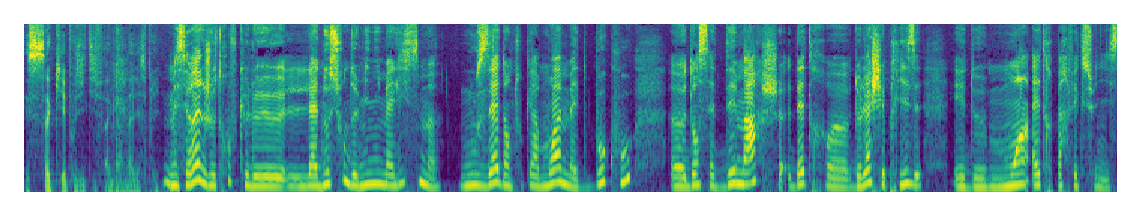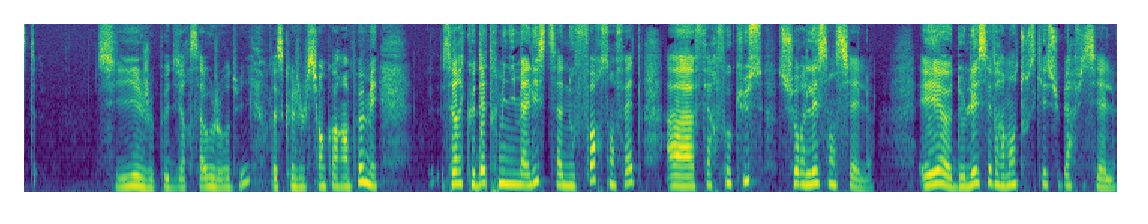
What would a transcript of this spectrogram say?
Et c'est ça qui est positif à garder à l'esprit. Mais c'est vrai que je trouve que la notion de minimalisme nous aide, en tout cas moi, m'aide beaucoup euh, dans cette démarche d'être, euh, de lâcher prise et de moins être perfectionniste. Si je peux dire ça aujourd'hui, parce que je le suis encore un peu, mais c'est vrai que d'être minimaliste, ça nous force en fait à faire focus sur l'essentiel et euh, de laisser vraiment tout ce qui est superficiel.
